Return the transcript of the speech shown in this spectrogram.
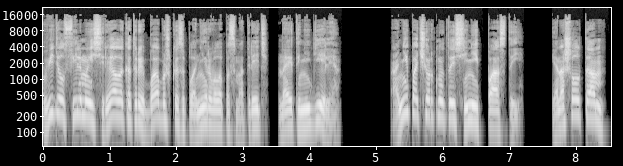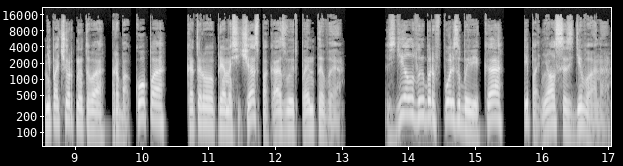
увидел фильмы и сериалы, которые бабушка запланировала посмотреть на этой неделе. Они подчеркнуты синей пастой. Я нашел там неподчеркнутого робокопа, которого прямо сейчас показывают по НТВ. Сделал выбор в пользу боевика и поднялся с дивана.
